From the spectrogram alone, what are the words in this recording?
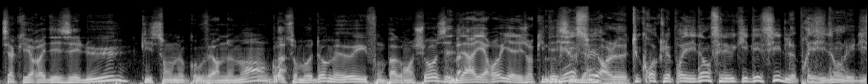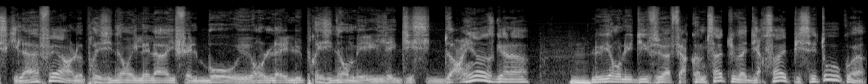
C'est-à-dire qu'il y aurait des élus qui sont nos gouvernements, grosso modo, mais eux, ils font pas grand-chose. Et Bah, derrière eux, il y a des gens qui décident. Bien sûr, le- tu crois que le président, c'est lui qui décide. Le président lui dit ce qu'il a à faire. Le président, il est là, il fait le beau, et on l'a élu président, mais il décide de rien, ce gars-là. Lui, on lui dit, tu vas faire comme ça, tu vas dire ça, et puis c'est tout, quoi.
